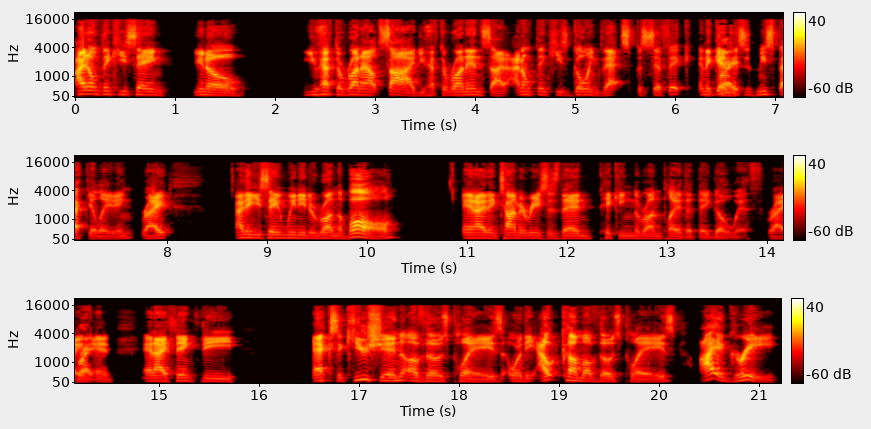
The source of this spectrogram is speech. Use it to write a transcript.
I don't think he's saying, you know, you have to run outside, you have to run inside. I don't think he's going that specific. And again, right. this is me speculating, right? I think he's saying we need to run the ball. And I think Tommy Rees is then picking the run play that they go with, right? right. And and I think the execution of those plays or the outcome of those plays, I agree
